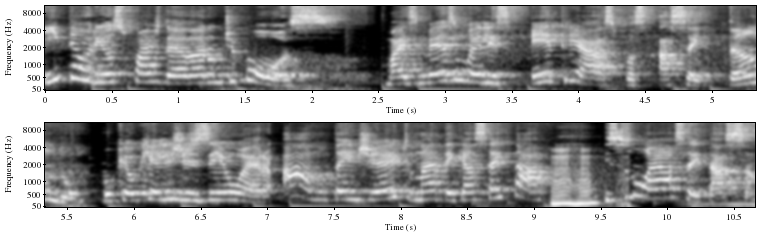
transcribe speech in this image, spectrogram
em teoria, os pais dela eram de boas. Mas mesmo eles, entre aspas, aceitando, porque o que eles diziam era: ah, não tem jeito, né? Tem que aceitar. Uhum. Isso não é aceitação.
